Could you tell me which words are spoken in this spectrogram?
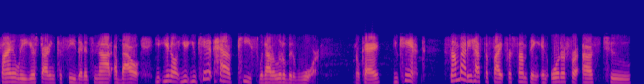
Finally, you're starting to see that it's not about you, you know, you you can't have peace without a little bit of war. Okay? You can't. Somebody has to fight for something in order for us to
